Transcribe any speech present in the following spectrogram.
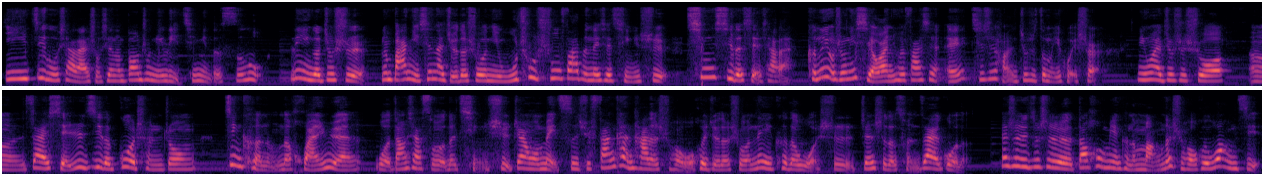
一一记录下来，首先能帮助你理清你的思路，另一个就是能把你现在觉得说你无处抒发的那些情绪清晰的写下来。可能有时候你写完你会发现，哎，其实好像就是这么一回事儿。另外就是说，嗯，在写日记的过程中，尽可能的还原我当下所有的情绪，这样我每次去翻看它的时候，我会觉得说那一刻的我是真实的存在过的。但是就是到后面可能忙的时候会忘记。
